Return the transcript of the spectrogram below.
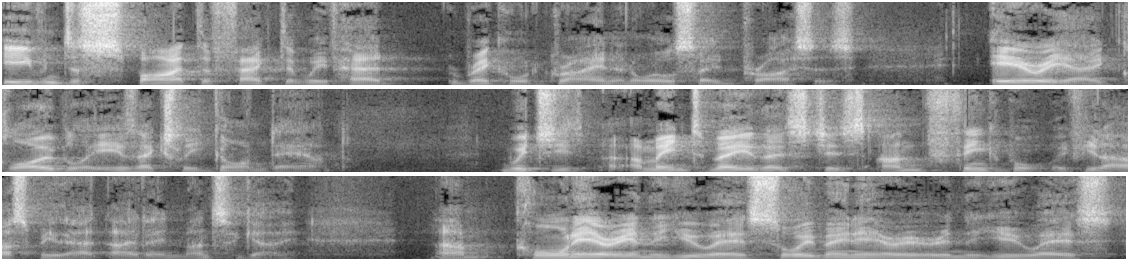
Even despite the fact that we've had record grain and oilseed prices, area globally has actually gone down. Which is, I mean, to me, that's just unthinkable if you'd asked me that 18 months ago. Um, corn area in the US, soybean area in the US,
